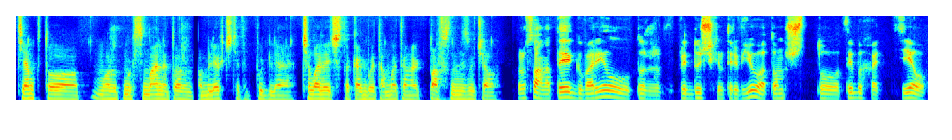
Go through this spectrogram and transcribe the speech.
тем, кто может максимально тоже облегчить этот путь для человечества, как бы там это пафосно не звучало. Руслан, а ты говорил тоже в предыдущих интервью о том, что ты бы хотел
